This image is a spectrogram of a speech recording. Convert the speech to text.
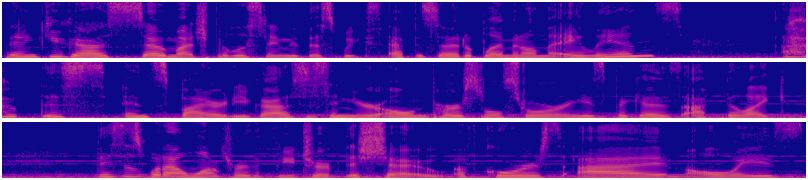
Thank you guys so much for listening to this week's episode of Blame It on the Aliens. I hope this inspired you guys to send your own personal stories because I feel like this is what I want for the future of this show. Of course, I'm always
